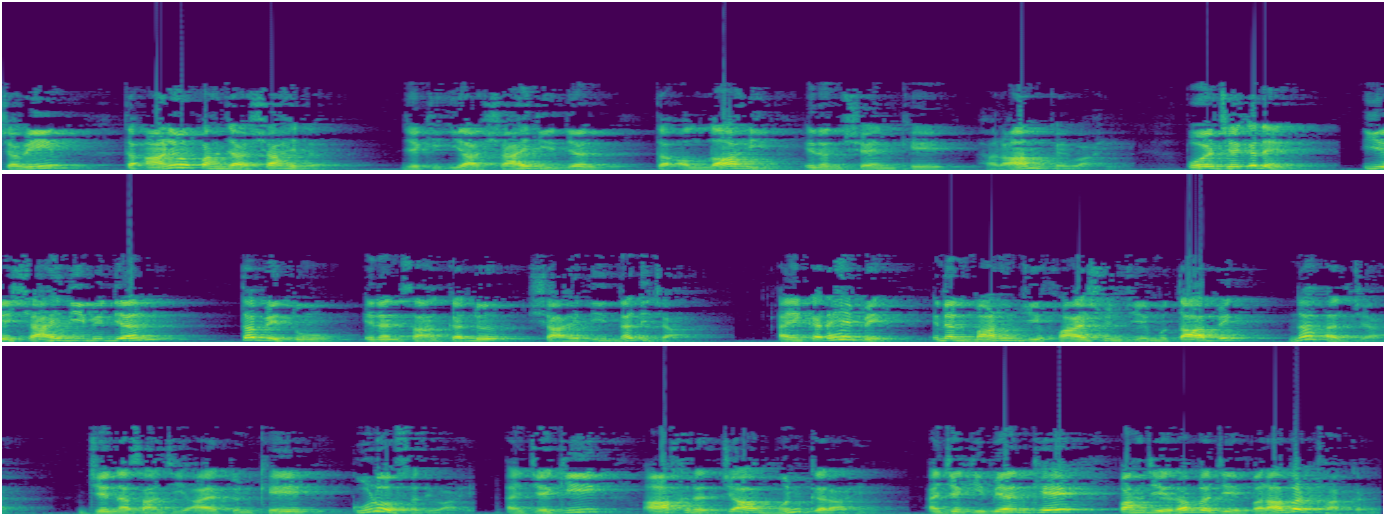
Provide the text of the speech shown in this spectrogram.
चवीन त आणियो पंहिंजा शाहिद जेकी इहा शाहिदी ॾियनि, त अल्लाह ई इन्हनि शयुनि खे हराम कयो आहे। पोइ जेकॾहिं इहे शाहिदी बि ॾियनि, त बि तूं इन्हनि सां गॾु शाहिदी न ॾिजां। ऐं कॾहिं बि इन्हनि माण्हुनि जी ख़्वाहिशुनि जे मुताबिक़ न हलजांइ जिन असांजी आयतुनि खे कूड़ो सॼो आहे ऐं जेकी आख़िरत जा मुनकर आहिनि। ऐं जेकी ॿियनि खे पंहिंजे रब जे बराबरि था कनि।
